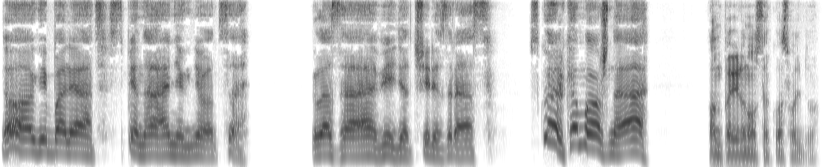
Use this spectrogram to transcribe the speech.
Ноги болят, спина не гнется. Глаза видят через раз. Сколько можно, а?» Он повернулся к Освальду.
